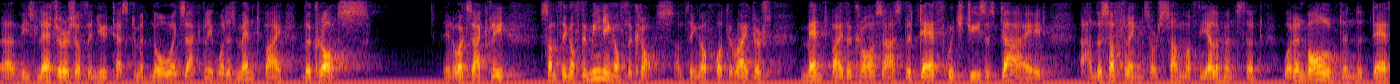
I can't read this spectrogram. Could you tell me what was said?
uh, these letters of the New Testament know exactly what is meant by the cross. They know exactly something of the meaning of the cross, something of what the writers meant by the cross as the death which Jesus died and the sufferings or some of the elements that were involved in the death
